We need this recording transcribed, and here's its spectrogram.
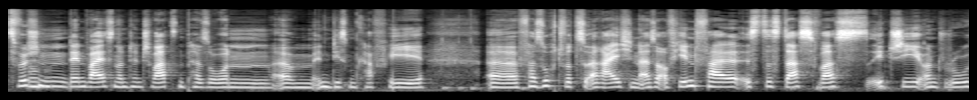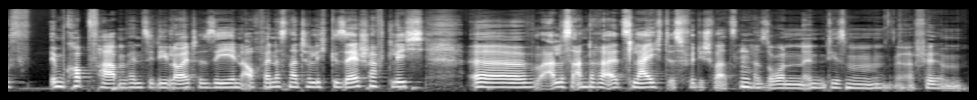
zwischen mhm. den weißen und den schwarzen Personen ähm, in diesem Café äh, versucht wird zu erreichen. Also auf jeden Fall ist es das, was Itchy und Ruth im Kopf haben, wenn sie die Leute sehen, auch wenn es natürlich gesellschaftlich äh, alles andere als leicht ist für die schwarzen mhm. Personen in diesem äh, Film.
